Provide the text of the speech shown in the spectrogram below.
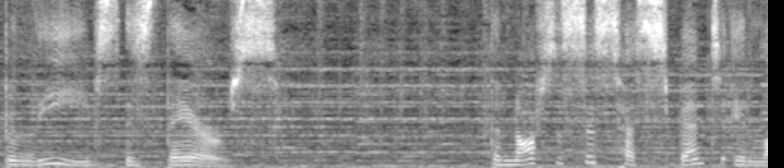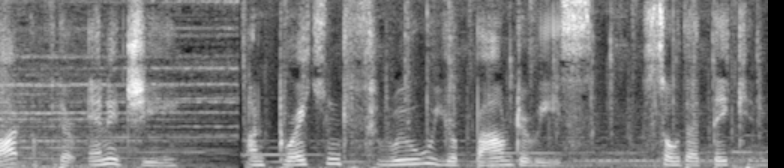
believes is theirs. The narcissist has spent a lot of their energy on breaking through your boundaries so that they can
